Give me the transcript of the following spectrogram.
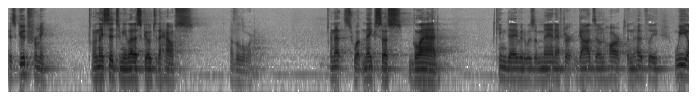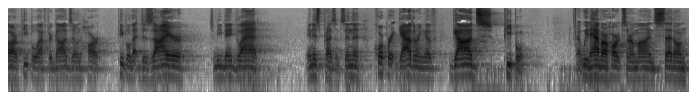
is good for me. When they said to me, Let us go to the house of the Lord. And that's what makes us glad. King David was a man after God's own heart, and hopefully we are people after God's own heart, people that desire to be made glad in his presence, in the corporate gathering of God's people. That we'd have our hearts and our minds set on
